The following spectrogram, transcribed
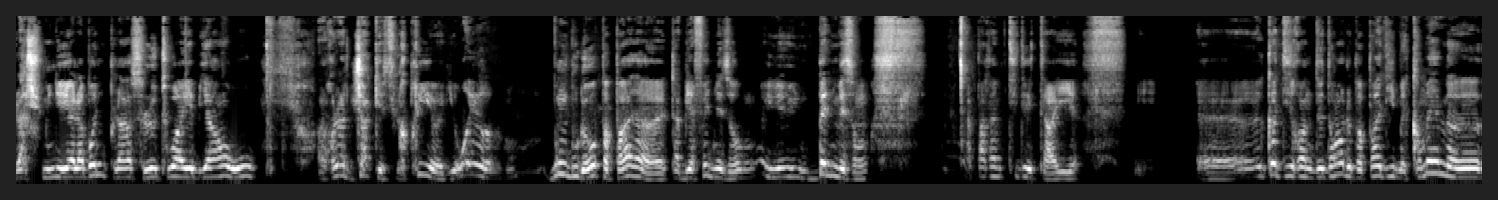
la cheminée à la bonne place, le toit est bien haut. Alors là, Jack est surpris, il dit, ouais bon boulot, papa, euh, t'as bien fait une maison, une belle maison. À part un petit détail. Euh, quand il rentre dedans, le papa dit, mais quand même, euh,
